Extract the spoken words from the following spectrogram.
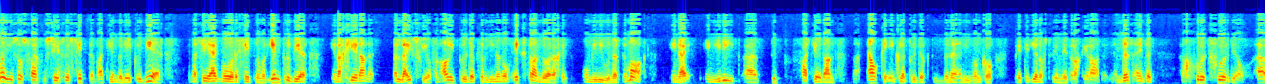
"O, hier is ons vyf of ses resepte wat jy wil probeer." En dan sê jy ek wil resep nommer 1 probeer en dan gee dan 'n lys vir jou van al die produkte wat jy nou nog ekstra nodig het om hierdie hoender te maak. En hy en hierdie uh toep vat jy dan na elke enkele produk binne in die winkel met 'n 1 of 2 meter akkuraatheid. En dis eintlik 'n groot voordeel uh,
